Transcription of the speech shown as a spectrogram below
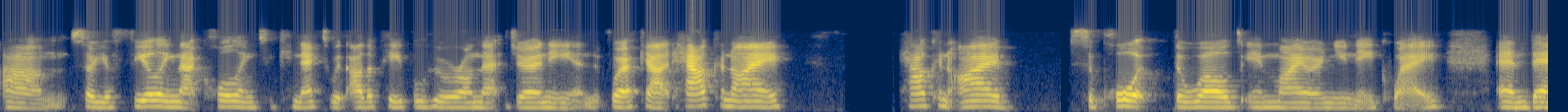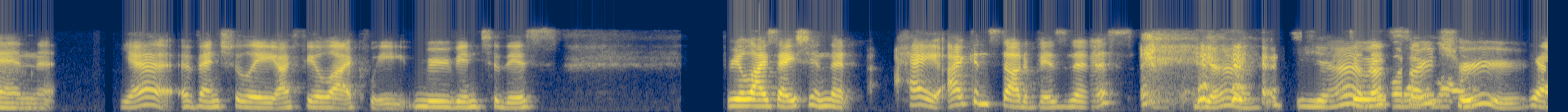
um, so you're feeling that calling to connect with other people who are on that journey and work out how can I how can I support the world in my own unique way. And then, yeah, eventually I feel like we move into this realization that, hey, I can start a business. Yeah. Yeah. that's so true. Yeah.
